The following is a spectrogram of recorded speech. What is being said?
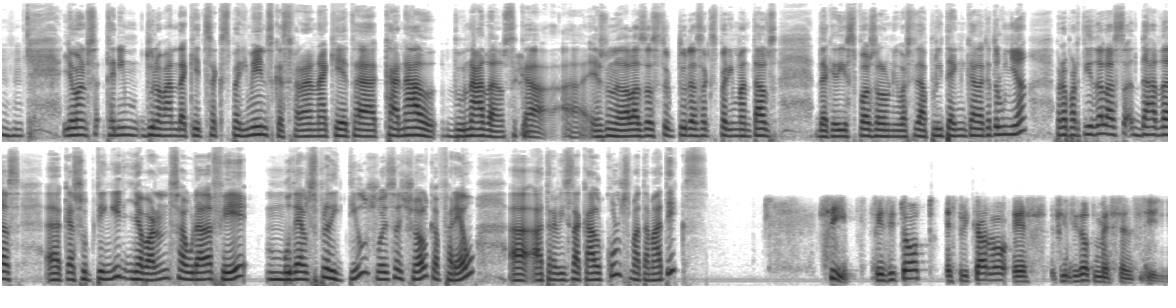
Mm -hmm. Llavors, tenim d'una banda aquests experiments que es faran en aquest uh, canal d'onades, que uh, és una de les estructures experimentals de què disposa la Universitat Politècnica de Catalunya, però a partir de les dades uh, que s'obtinguin, llavors s'haurà de fer models predictius, o és això el que fareu uh, a través de càlculs matemàtics? Sí, fins i tot explicar-lo és fins i tot més senzill,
